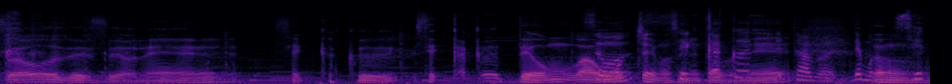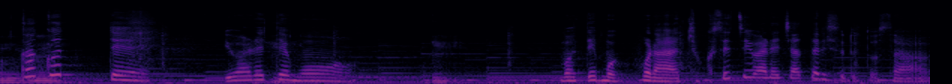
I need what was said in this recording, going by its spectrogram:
そうですよね。せっかくせっかくって思,、まあ、思っちゃいますねせっかくって多分でも、うん、せっかくって言われても、うん、まあ、でもほら直接言われちゃったりするとさ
